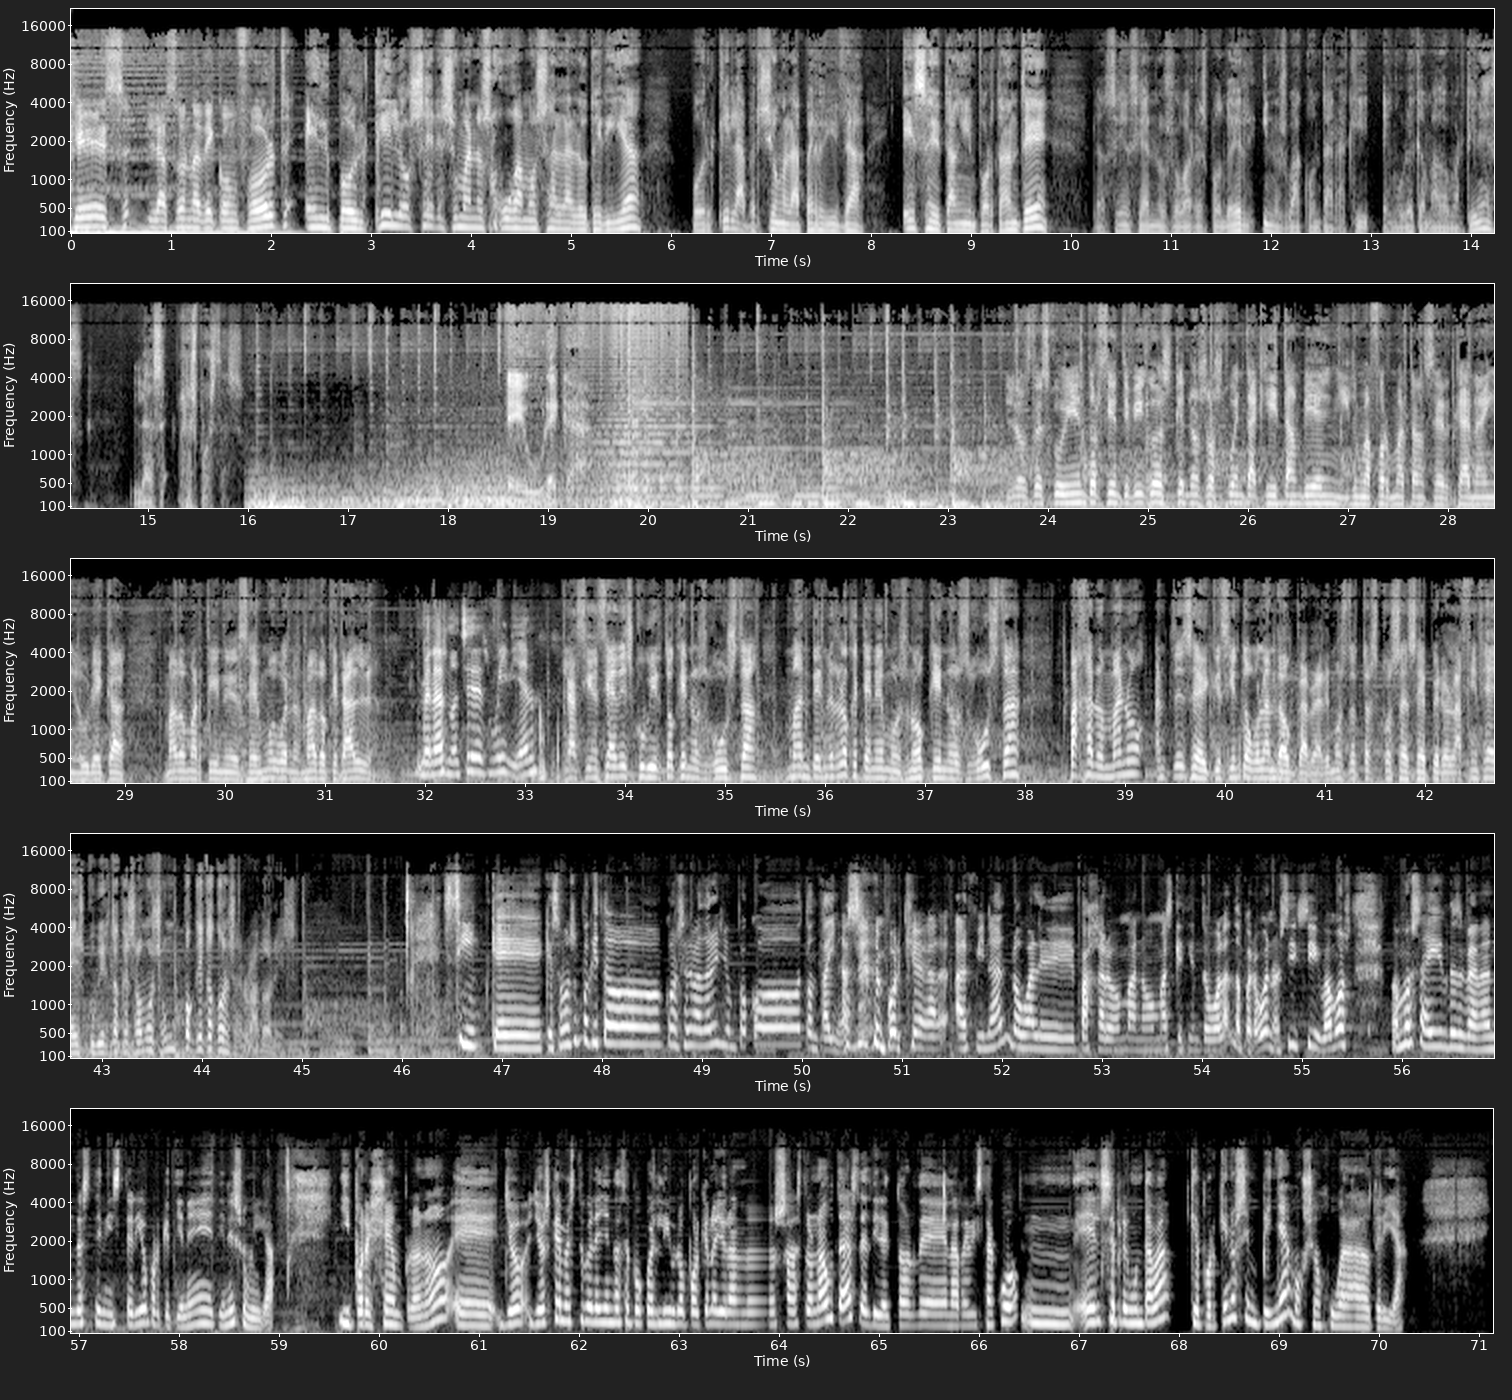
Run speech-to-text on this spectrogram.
¿Qué es la zona de confort? ¿El por qué los seres humanos jugamos a la lotería? ¿Por qué la versión a la pérdida es eh, tan importante? La ciencia nos lo va a responder y nos va a contar aquí en Eureka Amado Martínez las respuestas. Eureka. Los descubrimientos científicos que nos los cuenta aquí también y de una forma tan cercana en Eureka. Mado Martínez, eh, muy buenas, Mado, ¿qué tal? Buenas noches, muy bien. La ciencia ha descubierto que nos gusta mantener lo que tenemos, ¿no? Que nos gusta pájaro en mano antes de que siento volando, aunque hablaremos de otras cosas, eh, pero la ciencia ha descubierto que somos un poquito conservadores. Sí, que, somos un poquito conservadores y un poco tontainas, porque al, final no vale pájaro en mano más que ciento volando, pero bueno, sí, sí, vamos, vamos a ir desgranando este misterio porque tiene, tiene su miga. Y por ejemplo, ¿no? Eh, yo, yo es que me estuve leyendo hace poco el libro ¿Por qué no lloran los astronautas? del director de la revista Quo. Mm, él se preguntaba que por qué nos empeñamos en jugar a la lotería.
